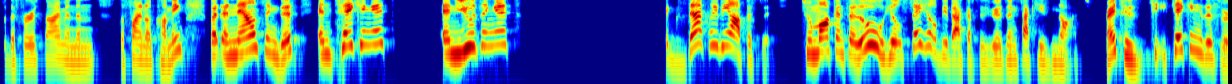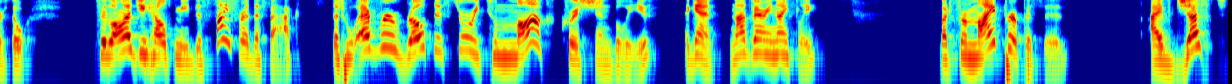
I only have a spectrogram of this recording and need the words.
for the first time and then the final coming, but announcing this and taking it and using it exactly the opposite to mock and say, oh, he'll say he'll be back after three years. In fact, he's not, right? So he's taking this verse. So philology helped me decipher the fact that whoever wrote this story to mock Christian beliefs, again, not very nicely, but for my purposes, I've just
